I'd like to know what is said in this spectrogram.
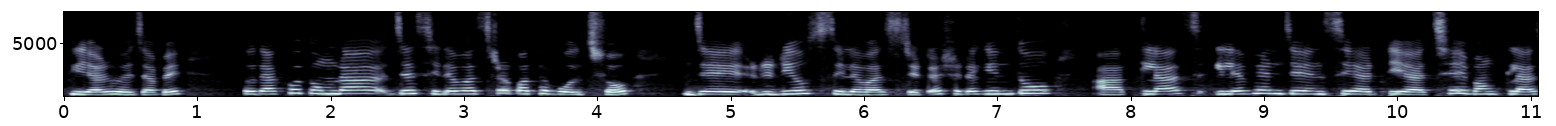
ক্লিয়ার হয়ে যাবে। তো দেখো, তোমরা যে সিলেবাসটার কথা বলছো, যে রিডিউস সিলেবাস যেটা, সেটা কিন্তু ক্লাস ইলেভেন যে এনসিআরটি আছে এবং ক্লাস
